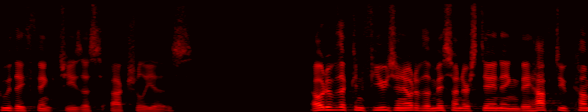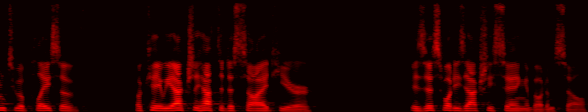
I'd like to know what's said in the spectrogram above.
who they think Jesus actually is. Out of the confusion, out of the misunderstanding, they have to come to a place of, okay, we actually have to decide here is this what he's actually saying about himself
